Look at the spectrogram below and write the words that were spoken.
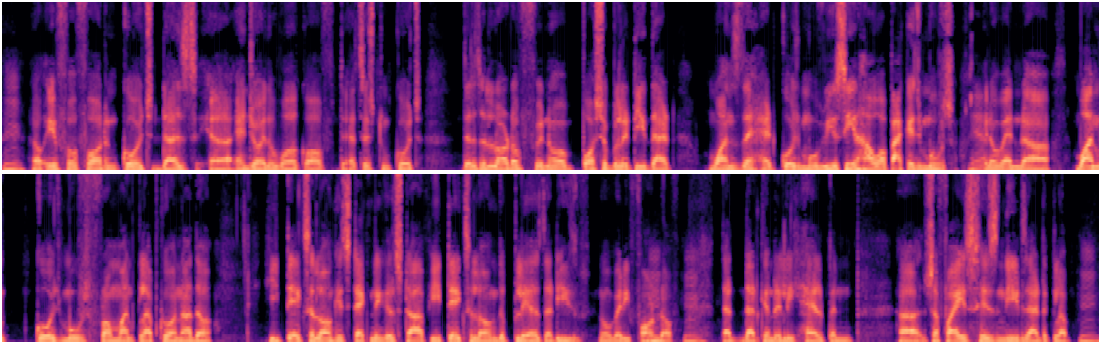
You know, if a foreign coach does uh, enjoy the work of the assistant coach there is a lot of you know possibility that once the head coach moves we've seen how a package moves. Yeah. you know when uh, one coach moves from one club to another he takes along his technical staff he takes along the players that he's you know very fond hmm, of. Hmm. that that can really help and uh, suffice his needs at the club. Hmm.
